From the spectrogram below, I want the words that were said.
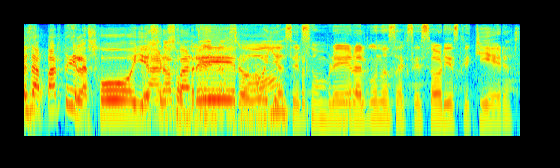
O sea, aparte de las joyas, el sombrero. De las joyas, el sombrero, algunos accesorios que quieras.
